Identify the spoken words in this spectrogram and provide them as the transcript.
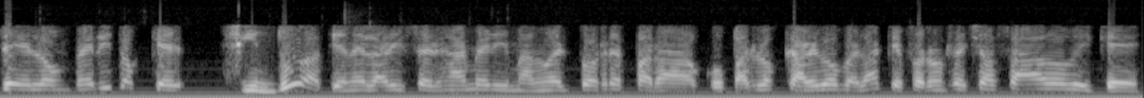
de los méritos que sin duda tiene Larry Selhammer y Manuel Torres para ocupar los cargos, ¿verdad? Que fueron rechazados y que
